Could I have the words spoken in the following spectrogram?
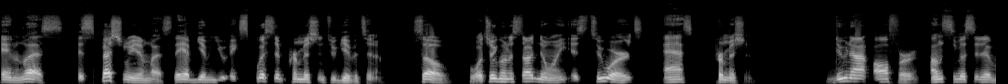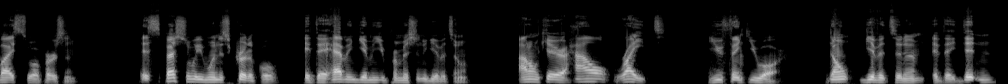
unless, especially unless they have given you explicit permission to give it to them. So, what you're going to start doing is two words ask permission. Do not offer unsolicited advice to a person, especially when it's critical if they haven't given you permission to give it to them. I don't care how right you think you are. Don't give it to them if they didn't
